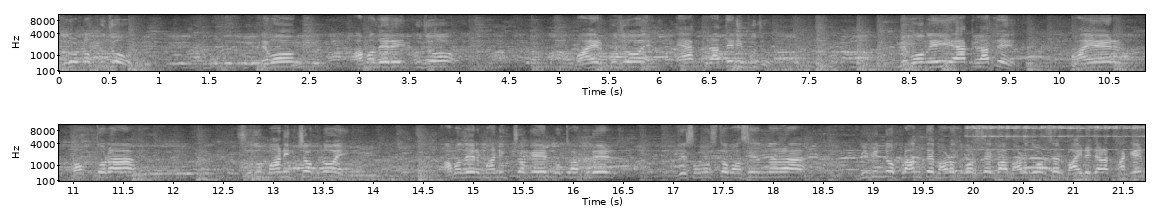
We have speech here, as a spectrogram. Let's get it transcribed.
পুরনো পুজো। এবং আমাদের এই পুজো, মায়ের পুজো এক রাতেরই পুজো। এবং এই এক রাতে মায়ের ভক্তরা শুধু মানিকচক নয়, আমাদের মানিকচকের মথুরাপুরের যে সমস্ত বাসিন্দারা বিভিন্ন প্রান্তে ভারতবর্ষের বা ভারতবর্ষের বাইরে যারা থাকেন,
